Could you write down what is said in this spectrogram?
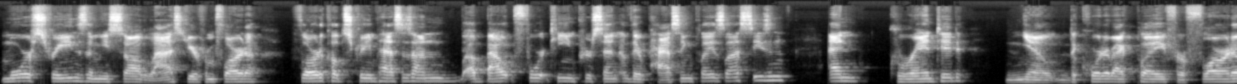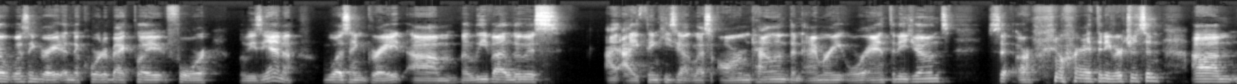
more screens than we saw last year from Florida. Florida called screen passes on about 14% of their passing plays last season. And granted, you know, the quarterback play for Florida wasn't great, and the quarterback play for Louisiana wasn't great. Um, but Levi Lewis I, I think he's got less arm talent than Emory or Anthony Jones. So, or, or, Anthony Richardson. Um,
